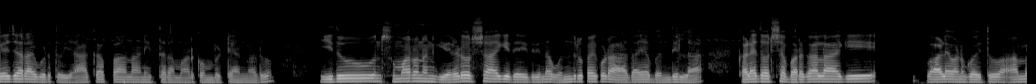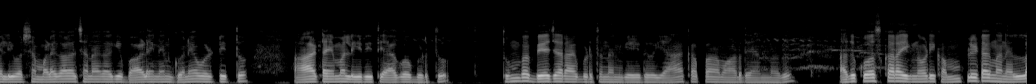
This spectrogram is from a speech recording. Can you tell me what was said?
ಬೇಜಾರಾಗ್ಬಿಡ್ತು. ಯಾಕಪ್ಪ ನಾನು ಈ ಥರ ಮಾಡ್ಕೊಂಬಿಟ್ಟೆ ಅನ್ನೋದು. ಇದು ಸುಮಾರು ನನಗೆ ಎರಡು ವರ್ಷ ಆಗಿದೆ, ಇದರಿಂದ ಒಂದು ರೂಪಾಯಿ ಕೂಡ ಆದಾಯ ಬಂದಿಲ್ಲ. ಕಳೆದ ವರ್ಷ ಬರಗಾಲ ಆಗಿ ಬಾಳೆ ಒಣಗೋಯ್ತು. ಆಮೇಲೆ ಈ ವರ್ಷ ಮಳೆಗಾಲ ಚೆನ್ನಾಗಾಗಿ ಬಾಳೆ ಇನ್ನೇನು ಗೊನೆ ಹೊರಟಿತ್ತು. ಆ ಟೈಮಲ್ಲಿ ಈ ರೀತಿ ಆಗೋಗ್ಬಿಡ್ತು. ತುಂಬ ಬೇಜಾರಾಗ್ಬಿಡ್ತು ನನಗೆ ಇದು ಯಾಕಪ್ಪ ಮಾಡಿದೆ ಅನ್ನೋದು. ಅದಕ್ಕೋಸ್ಕರ ಈಗ ನೋಡಿ ಕಂಪ್ಲೀಟಾಗಿ ನಾನೆಲ್ಲ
